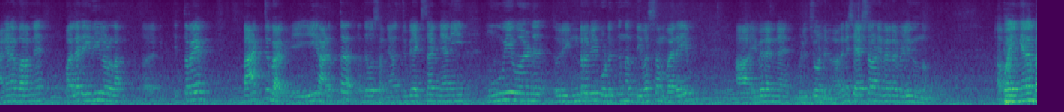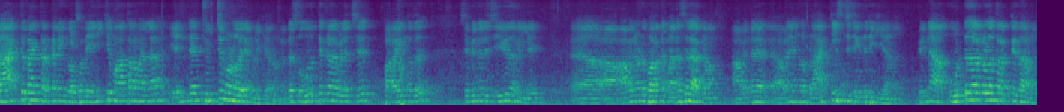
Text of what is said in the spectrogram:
അങ്ങനെ പറഞ്ഞ് പല രീതിയിലുള്ള ഇത്രയും ബാക്ക് ടു ബാക്ക് ഈ അടുത്ത ദിവസം ഞാൻ ടു ബി എക്സാക്ട് ഞാൻ ഈ മൂവി വേൾഡ് ഒരു ഇന്റർവ്യൂ കൊടുക്കുന്ന ദിവസം വരെയും ഇവരെന്നെ വിളിച്ചുകൊണ്ടിരുന്നത്. അതിനുശേഷമാണ് ഇവരുടെ വിളി നിന്നത്. അപ്പൊ ഇങ്ങനെ back to back threatening calls അത് എനിക്ക് മാത്രമല്ല എന്റെ ചുറ്റുമുള്ളവരെ വിളിക്കാറുണ്ട്. എന്റെ സുഹൃത്തുക്കളെ വിളിച്ച് പറയുന്നത് സിബിനൊരു ജീവിതമില്ലേ? അവനോട് പറഞ്ഞ് മനസ്സിലാക്കണം. അവന്റെ അവനെ ഞങ്ങൾ ബ്ലാക്ക് ലിസ്റ്റ് ചെയ്തിരിക്കുകയാണ്. പിന്നെ കൂട്ടുകാർക്കുള്ള ത്രട്ട് ഇതാണ്.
